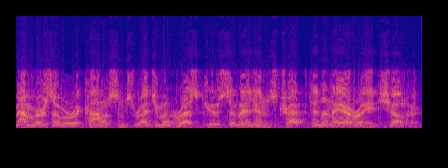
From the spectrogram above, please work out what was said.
Members of a reconnaissance regiment rescue civilians trapped in an air raid shelter.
